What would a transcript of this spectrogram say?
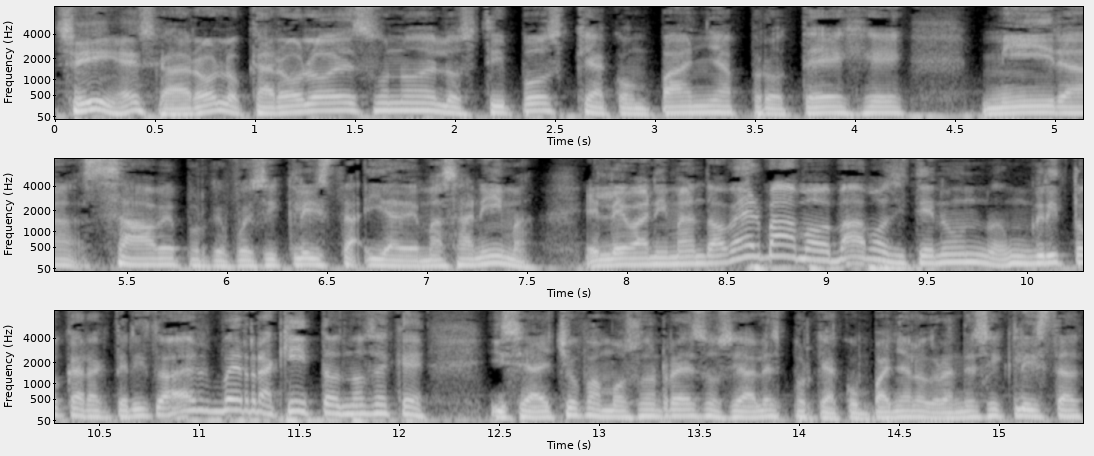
Sí, es. Carolo, Carolo es uno de los tipos que acompaña, protege, mira, sabe porque fue ciclista y además anima. Él le va animando, a ver, vamos, vamos, y tiene un, un grito característico, a ver, berraquitos, no sé qué. Y se ha hecho famoso en redes sociales porque acompaña a los grandes ciclistas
